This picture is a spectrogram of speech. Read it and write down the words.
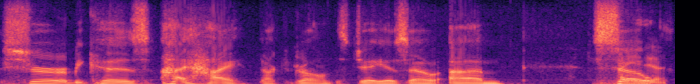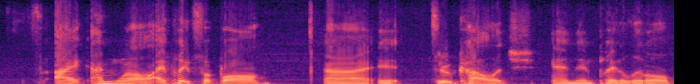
Sure, because hi, hi, Dr. Deruelle. This is Jay Izzo. Um, so? I, I'm well. I played football uh, it, through college, and then played a little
